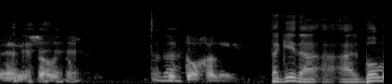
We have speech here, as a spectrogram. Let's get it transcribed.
אין, ישר לתוך- תודה. לתוך הלב. תגיד, האלבום,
